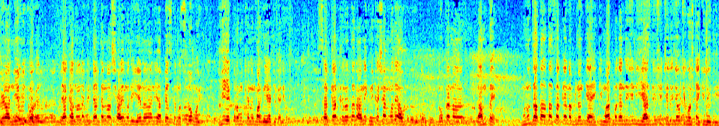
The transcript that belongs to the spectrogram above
वेळा नियमित व्हाव्यात. त्या कारणानं विद्यार्थ्यांना शाळेमध्ये येणं आणि अभ्यास करणं सुलभ होईल ही एक प्रामुख्याने मागणी या ठिकाणी होती. सरकार खरं तर अनेक निकषांमध्ये अव लोकांना आहे म्हणून जाता जाता सरकारला विनंती आहे की महात्मा गांधीजींनी याच दिवशी चले जावची घोषणा केली होती.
